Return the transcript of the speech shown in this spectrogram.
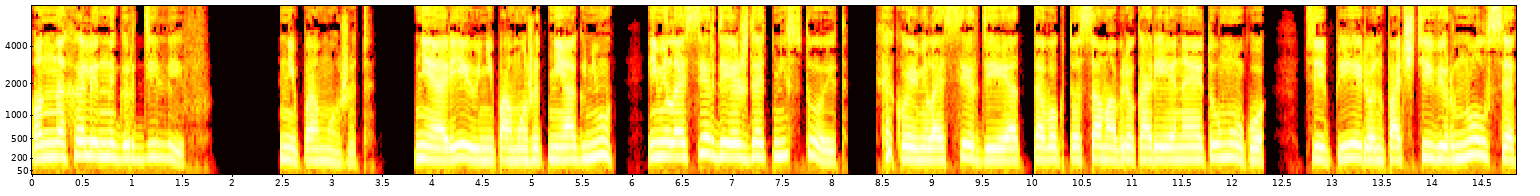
Он нахален и горделив. Не поможет. Ни Арею не поможет, ни огню, и милосердия ждать не стоит. Какое милосердие от того, кто сам обрек Арея на эту муку. Теперь он почти вернулся,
